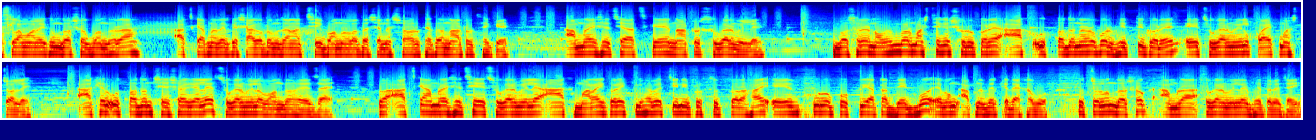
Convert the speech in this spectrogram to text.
আসসালামু আলাইকুম দর্শক বন্ধুরা। আজকে আপনাদেরকে স্বাগতম জানাচ্ছি বনলতা সেনের শহর খ্যাত নাটোর থেকে। আমরা এসেছি আজকে নাটোর সুগার মিলে। বছরের নভেম্বর মাস থেকে শুরু করে আখ উৎপাদনের উপর ভিত্তি করে এই সুগার মিল কয়েক মাস চলে। আখের উৎপাদন শেষ হয়ে গেলে সুগার মিলও বন্ধ হয়ে যায়। তো আজকে আমরা এসেছি এই সুগার মিলে আখ মারাই করে কীভাবে চিনি প্রস্তুত করা হয়, এর পুরো প্রক্রিয়াটা দেখব এবং আপনাদেরকে দেখাবো। তো চলুন দর্শক, আমরা সুগার মিলের ভেতরে যাই।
